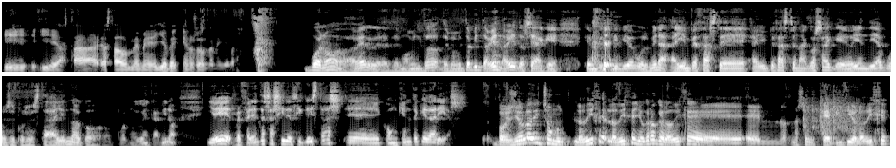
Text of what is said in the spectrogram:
y, y hasta, hasta donde me lleve, que no sé dónde me llevará. Bueno, a ver, de momento, de momento pinta bien, David. O sea que, que en principio, pues mira, ahí empezaste, ahí empezaste una cosa que hoy en día, pues, pues está yendo por, por muy buen camino. Y oye, referentes así de ciclistas, eh, ¿con quién te quedarías? Pues yo lo he dicho, lo dije, lo dije, yo creo que lo dije en, no, no sé en qué vídeo lo dije,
